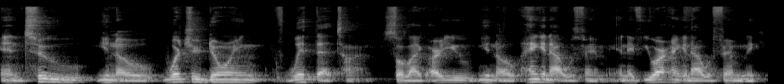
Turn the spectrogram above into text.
and two you know what you're doing with that time so like are you you know hanging out with family and if you are hanging out with family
